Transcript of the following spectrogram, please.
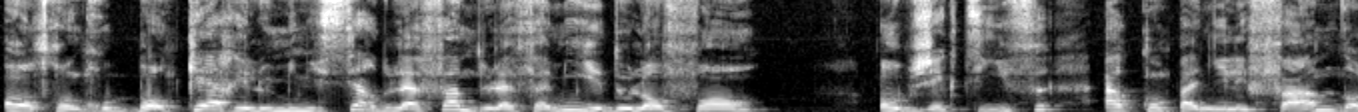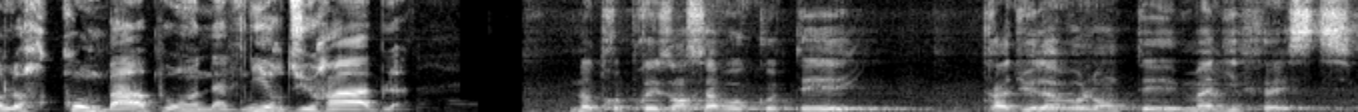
entre un groupe bancaire et le ministère de la Femme, de la Famille et de l'Enfant. Objectif, accompagner les femmes dans leur combat pour un avenir durable. Notre présence à vos côtés traduit la volonté manifeste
